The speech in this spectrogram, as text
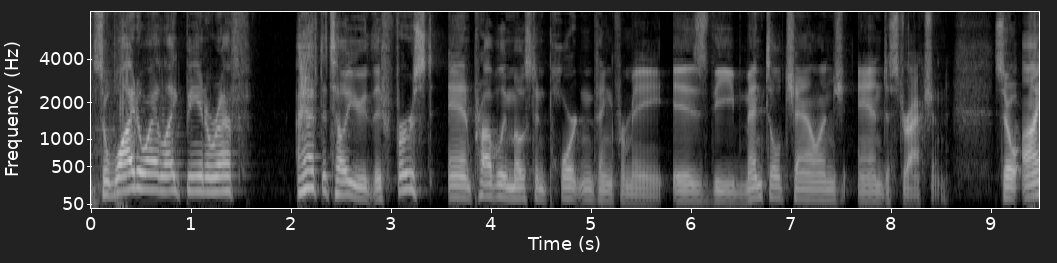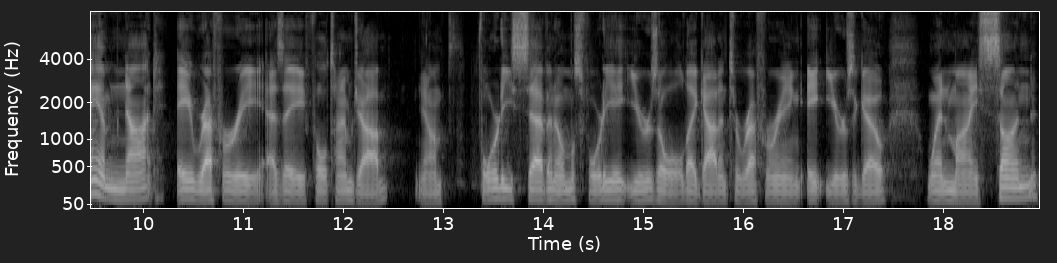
So, why do I like being a ref? I have to tell you, the first and probably most important thing for me is the mental challenge and distraction. So, I am not a referee as a full time job. You know, I'm 47, almost 48 years old. I got into refereeing eight years ago when my son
